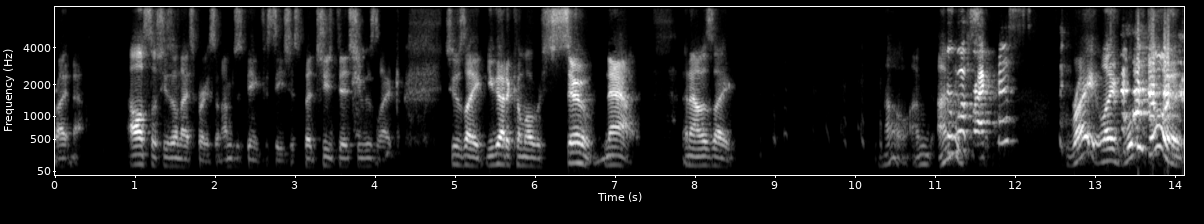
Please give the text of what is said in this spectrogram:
right now? Also, she's a nice person. I'm just being facetious, but she did. She was like, she was like, you got to come over soon now, and I was like, no, I'm. I'm For what breakfast? Right, like what we doing?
